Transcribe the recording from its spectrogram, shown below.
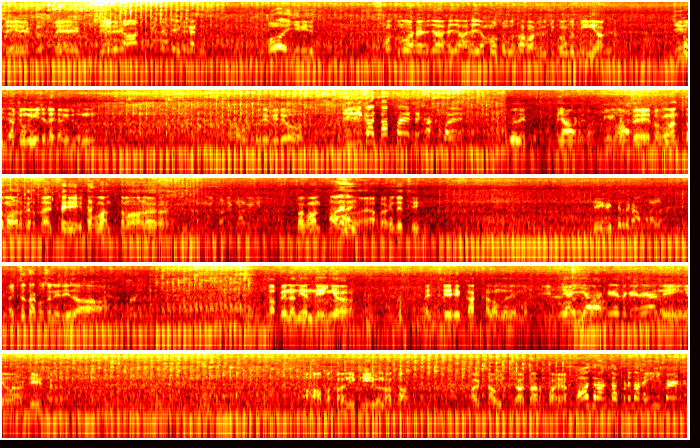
ਦੇਖ। ਦੇਖ ਦੇਖ। ਉਹ ਜੀਰੀ ਦੇ। ਹੁਣ ਤੂੰ ਇਹ ਜਿਹਾ ਇਹ ਜਿਹਾ ਇਹ ਜਿਹਾ ਮੌਸਮ ਦਿਖਾਵਾਂਗੇ ਤੁਸੀਂ ਕਹੋਗੇ ਮੀਂਹ ਆ ਗਿਆ। ਜੀਰੀ ਧੁੱਪ ਚੋਂ ਮੀਂਹ ਚਲੇ ਜਾਣਗੇ ਤੁਹਾਨੂੰ ਉਹ ਮੇਰੇ ਵੀਰੋ। ਜੀਰੀ ਘਾਟਾ ਭੈਣ ਨੇ ਕੱਖ ਬੜੇ ਨੇ ਉਹ ਦੇਖੋ ਪੰਜਾਬ ਨੰਬਰ। ਕੀ ਬਾਬੇ ਭਗਵੰਤ ਮਾਨ ਫਿਰਦਾ ਇੱਥੇ ਭਗਵੰਤ ਮਾਨ। ਭਗਵੰਤ। ਮਾਨ ਆਇਆ ਹੋਇਆ ਕਹਿੰਦੇ ਇੱਥੇ। ਦੇਖ ਇੱਧਰ ਦਿਖਾ ਮੜਾ ਜਾ ਇੱਧਰ ਤਾਂ ਕੁਛ ਨਹੀਂ ਦਿੰਦਾ ਬਾਬੇ ਇਹਨਾਂ ਦੀਆਂ ਨੇਈਆਂ। ਇੱਥੇ ਇਹ ਕੱਖ ਲਾਉਂਦੇ ਨੇ ਮੱਕੀ ਇਹ ਆਈ ਵਾਲਾ ਖੇਤ ਕਹਿੰਦੇ ਆ ਨੇਈਆਂ ਵਾਲਾ ਖੇਤ। ਆ ਪਤਾ ਨਹੀਂ ਕੀ ਬਣਾਤਾ ਐਡਾ ਉੱਚਾ ਘਰ ਪਾਇਆ। ਆਹ ਦਰਖਤ ਆਪਣੇ ਤਾਂ ਹੈ ਹੀ ਨਹੀਂ ਭੈਣ। ਨੇ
